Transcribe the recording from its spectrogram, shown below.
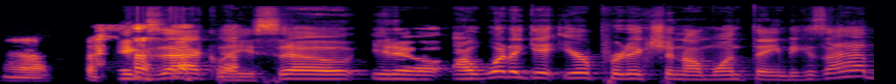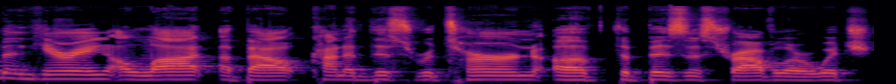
Yeah. exactly. So, you know, I want to get your prediction on one thing because I have been hearing a lot about kind of this return of the business traveler, which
